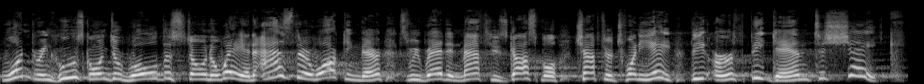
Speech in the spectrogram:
wondering who's going to roll the stone away. And as they're walking there, as we read in Matthew's gospel, chapter 28, the earth began to shake.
